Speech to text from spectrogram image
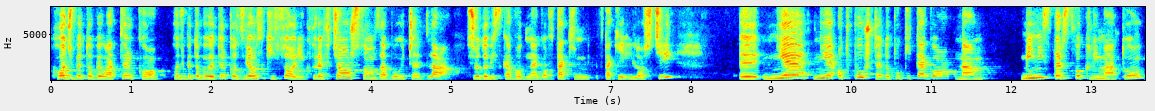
choćby to, była tylko, choćby to były tylko związki soli, które wciąż są zabójcze dla środowiska wodnego w, takim, w takiej ilości, y, nie, nie odpuszczę, dopóki tego nam Ministerstwo Klimatu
